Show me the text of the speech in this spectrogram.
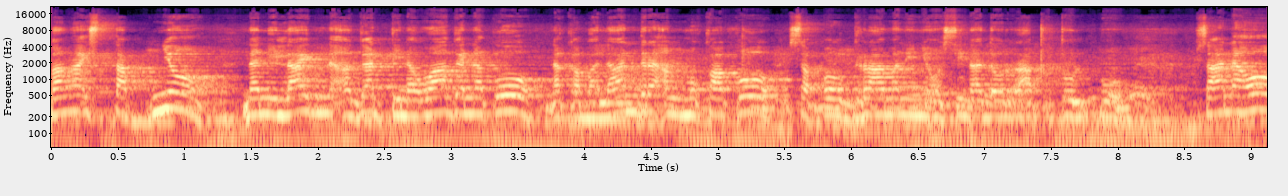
mga staff nyo na nilive na agad, tinawagan ako, nakabalandra ang mukha ko sa programa ninyo, Senador Rapi Tulfo. Sana ho,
